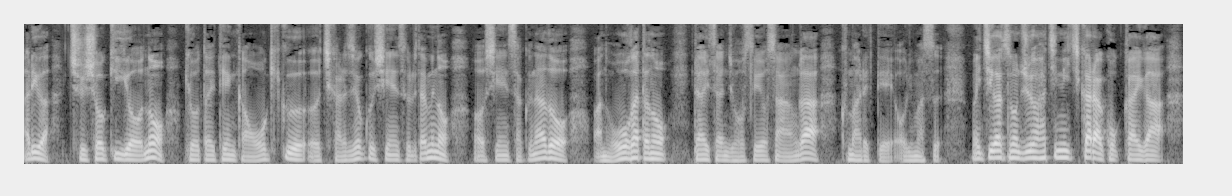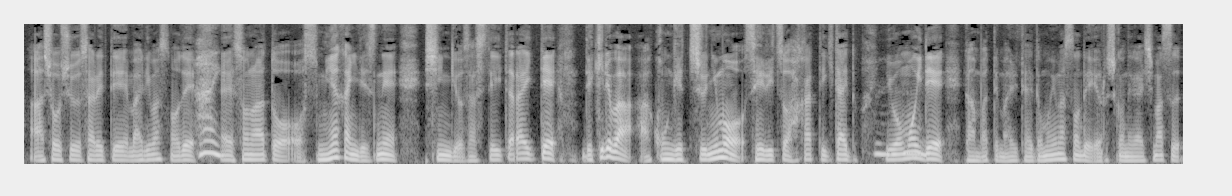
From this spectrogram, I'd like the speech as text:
あるいは中小企業の業態転換を大きく力強く支援するための支援策など、あの大型の第3次補正予算案が組まれております。1月の18日から国会が召集されてまいりますので、はい、その後速やかにですね審議をさせていただいて、できれば今月中にも成立を図っていきたいという思いで頑張ってまいりたいと思いますので、よろしくお願いします。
